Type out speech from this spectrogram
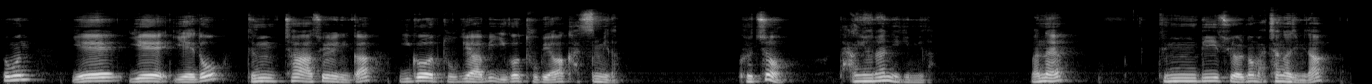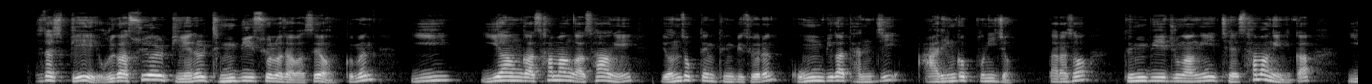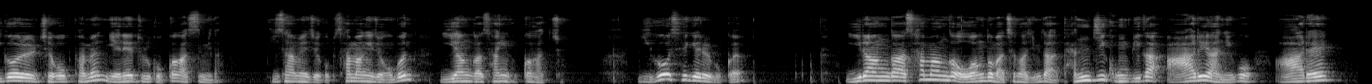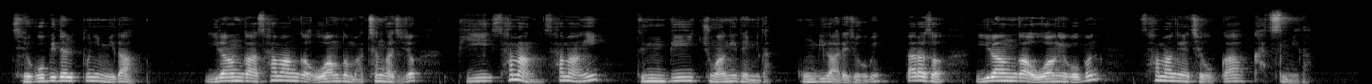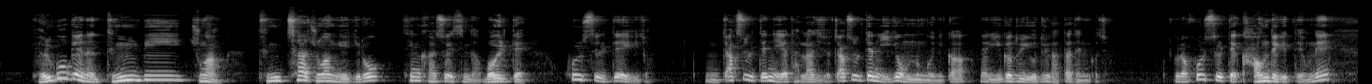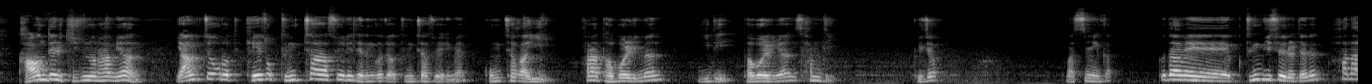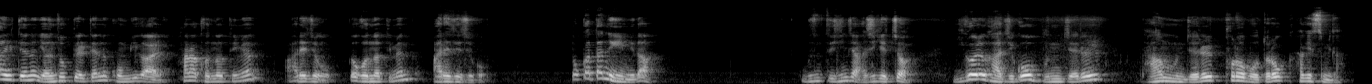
그러면 얘, 얘, 얘도 등차 수열이니까 이거 두 개 합이 이거 두 배와 같습니다. 그렇죠? 당연한 얘기입니다. 맞나요? 등비 수열도 마찬가지입니다. 아시다시피 우리가 수열 비엔을 등비 수열로 잡았어요. 그러면 이 2항과 3항과 4항이 연속된 등비 수열은 공비가 단지 R인 것 뿐이죠. 따라서 등비 중항이 제3항이니까 이걸 제곱하면 얘네 둘 곱과 같습니다. B3의 제곱, 3항의 제곱은 2항과 4항의 곱과 같죠. 이거 세 개를 볼까요? 1항과 3항과 5항도 마찬가지입니다. 단지 공비가 R이 아니고 R의 제곱이 될 뿐입니다. 1항과 3항과 5항도 마찬가지죠. B3항, 3항이 등비 중항이 됩니다. 공비가 아래 제곱이. 따라서 1항과 5항의 곱은 3항의 제곱과 같습니다. 결국에는 등비 중항, 등차 중항 얘기로 생각할 수 있습니다. 뭐일 때? 홀수일 때 얘기죠. 음, 짝수일 때는 얘기가 달라지죠. 짝수일 때는 이게 없는 거니까 그냥 이것도 이것들이 갖다 되는 거죠. 그럼 홀수일 때 가운데이기 때문에 가운데를 기준으로 하면 양쪽으로 계속 등차 수열이 되는 거죠. 등차 수열이면 공차가 2, 하나 더 벌리면 2D, 더 벌리면 3D. 그죠? 맞습니까? 그 다음에 등비 수열일 때는 하나일 때는 연속될 때는 공비가 R, 하나 건너뛰면 아래 제곱, 또 건너뛰면 아래 세제곱. 똑같다는 얘기입니다. 무슨 뜻인지 아시겠죠? 이걸 가지고 문제를 다음 문제를 풀어보도록 하겠습니다.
